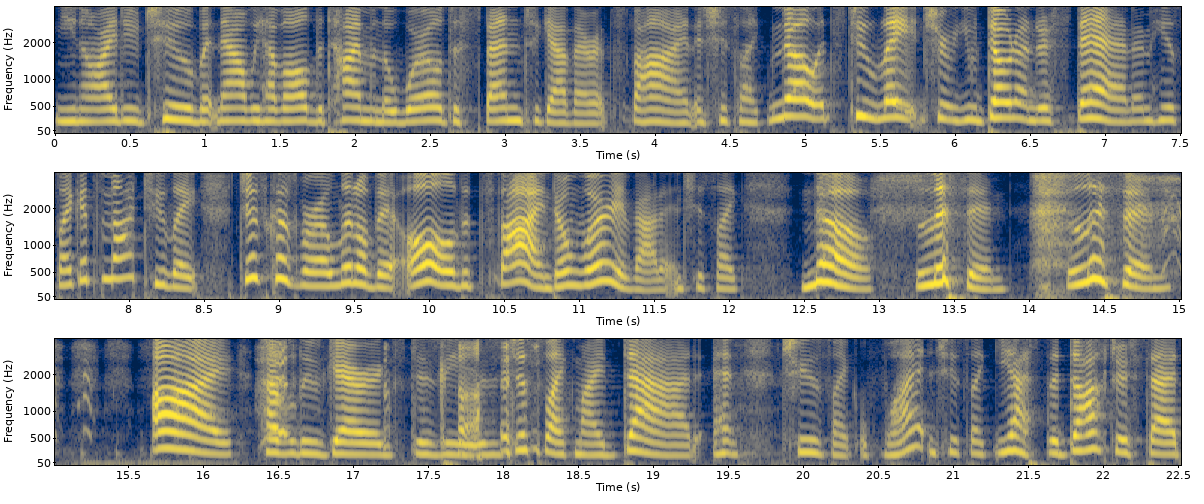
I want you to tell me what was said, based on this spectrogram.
you know, I do too, but now we have all the time in the world to spend together. It's fine. And she's like, No, it's too late. True, you don't understand. And he's like, It's not too late. Just because we're a little bit old, it's fine. Don't worry about it. And she's like, No, listen, listen. I have Lou Gehrig's disease, just like my dad. And True's like, What? And she's like, Yes, the doctor said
